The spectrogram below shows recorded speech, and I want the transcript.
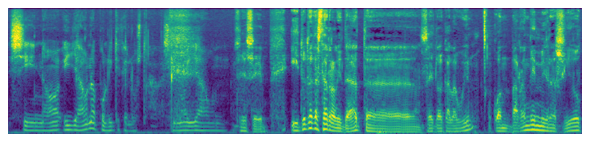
si no hi ha una política il·lustrada, si no hi ha un... Sí, sí. I tota aquesta realitat, eh, Said el Calaui, quan parlem d'immigració,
